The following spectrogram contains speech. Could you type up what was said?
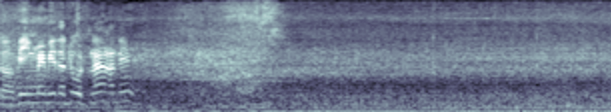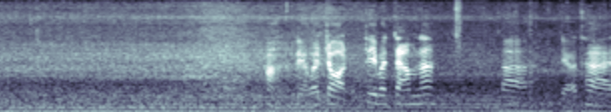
ตัววิ่งไม่มีสะดุดนะคันนี้อ่เดี๋ยวไปจอดที่ประจำนะเดี๋ยวถ่าย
